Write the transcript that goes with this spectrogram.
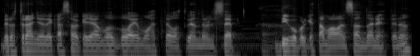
de los tres años de casados que llevamos dos hemos estado estudiando en el CEP. Ah. Digo porque estamos avanzando en este, ¿no?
